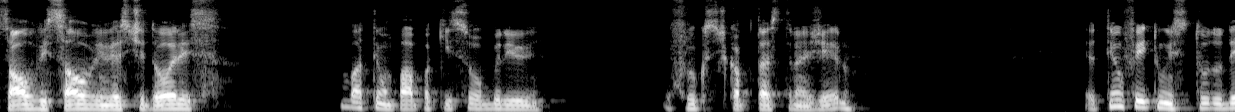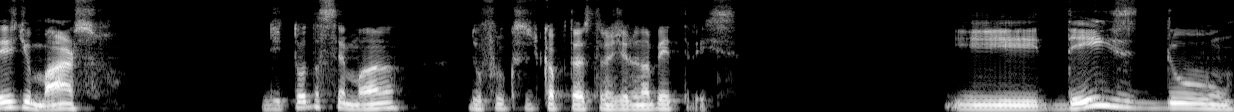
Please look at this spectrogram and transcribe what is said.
Salve, salve investidores. Vamos bater um papo aqui sobre o fluxo de capital estrangeiro. Eu tenho feito um estudo desde março de toda semana do fluxo de capital estrangeiro na B3. E desde o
